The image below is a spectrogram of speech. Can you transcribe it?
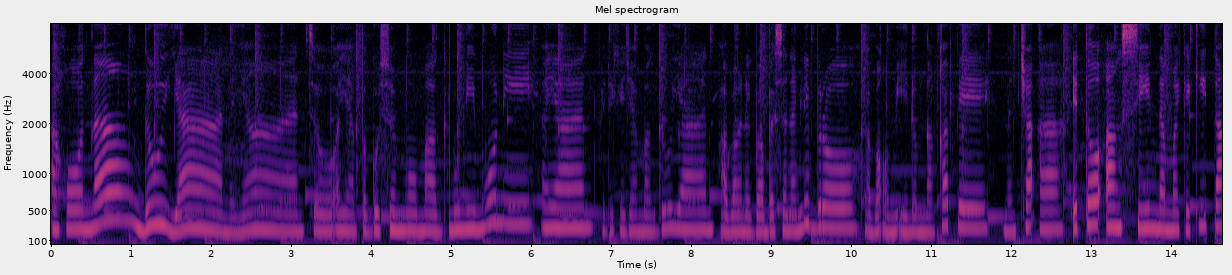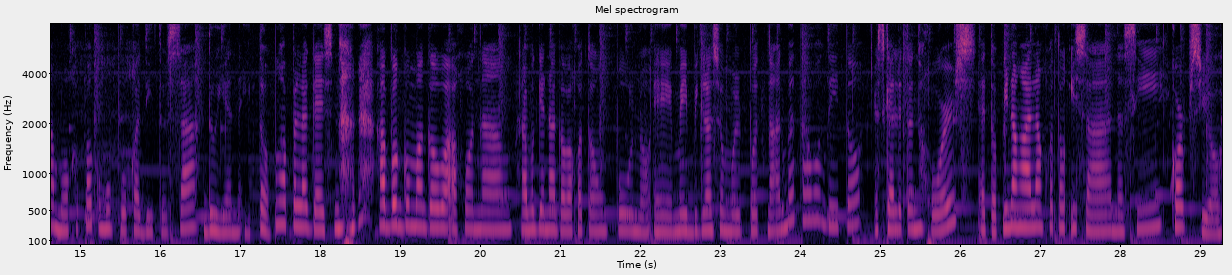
ako ng duyan. Ayan. So, ayan, pag gusto mo mag-muni-muni, ayan, pwede ka dyan magduyan habang nagbabasa ng libro, habang umiinom ng kape, ng tsaa. Ito ang scene na makikita mo kapag umupo ka dito sa duyan na ito. Nga pala guys, habang gumagawa ako ng, habang ginagawa ko tong puno, eh, may biglang sumulpot na, ano ba tawag dito? Skeleton horse. Ito, pinangalan ko tong isa na si Corpsio.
